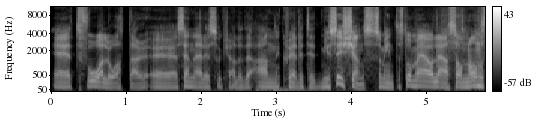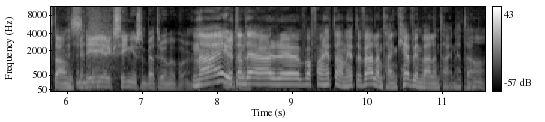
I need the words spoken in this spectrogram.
eh, två låtar. Eh, sen är det så kallade uncredited musicians som inte står med och läsa om någonstans. Men det är Erik Singer som spelar trummor på den. Nej, utan du? det är, eh, vad fan heter han? Han heter Valentine, Kevin Valentine heter han, Ah,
